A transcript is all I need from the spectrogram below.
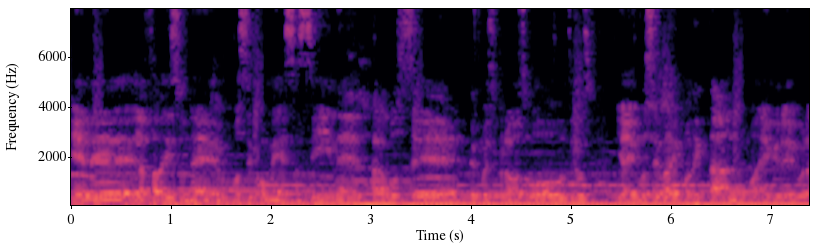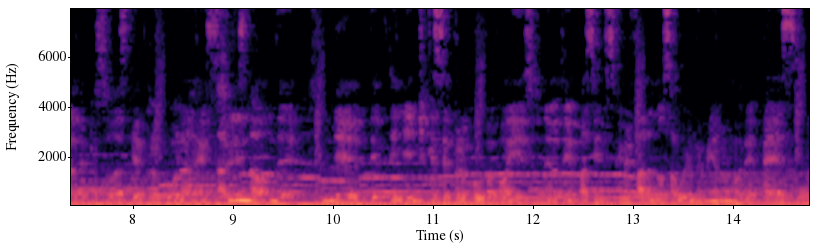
ele, ela fala isso, né? Você começa assim, né? Para você, depois para os outros, e aí você vai conectando com a egrégora de pessoas que procuram essa Sim. questão de, de- de- Tem gente que se preocupa com isso, né? Eu tenho pacientes que me falam, nossa, Wilmer, minha memória é péssima.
